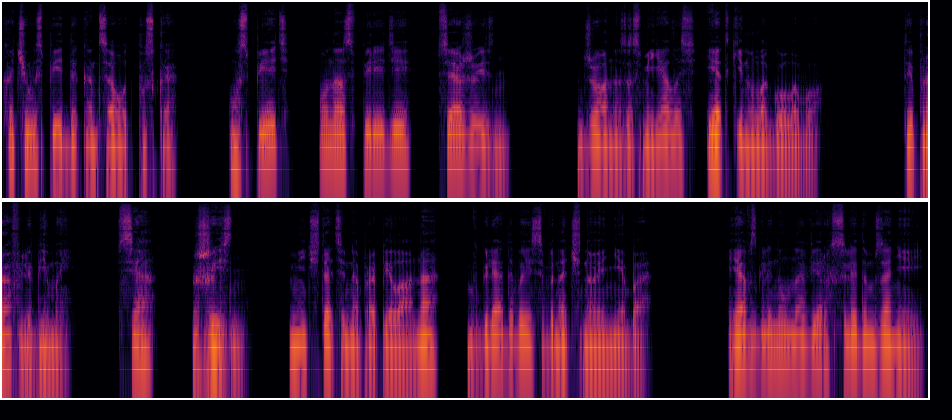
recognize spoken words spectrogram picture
«Хочу успеть до конца отпуска». «Успеть? У нас впереди вся жизнь». Джоанна засмеялась и откинула голову. «Ты прав, любимый. Вся жизнь», — мечтательно пропела она, вглядываясь в ночное небо. Я взглянул наверх следом за ней.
